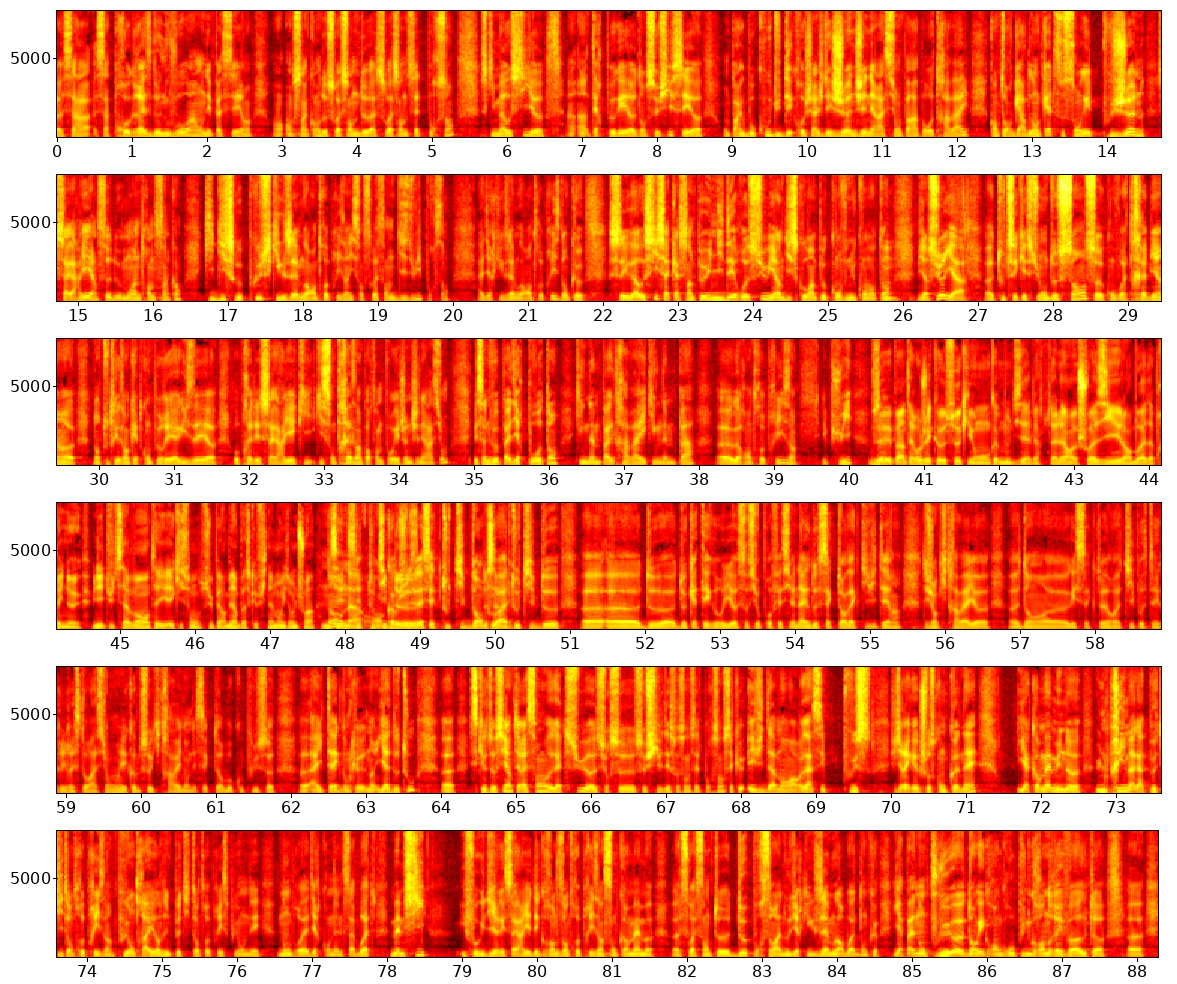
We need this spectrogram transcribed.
ça, ça progresse de nouveau. Hein. On est passé en, en, 5 ans de 62 à 67%. Ce qui m'a aussi interpellé dans ce chiffre, c'est on parle beaucoup du décrochage des jeunes générations par rapport au travail. Quand on regarde l'enquête, ce sont les plus jeunes salariés, hein, ceux de moins de 35 ans, qui disent le plus qu'ils aiment leur entreprise. Hein. ils sont 78% à dire qu'ils aiment leur entreprise. Donc euh, c'est là aussi, ça casse un peu une idée reçue et un discours un peu convenu qu'on entend. Mmh. Bien sûr, il y a euh, toutes ces questions de sens euh, qu'on voit très bien mmh. dans toutes les enquêtes qu'on peut réaliser auprès des salariés qui, qui, sont très importantes pour les jeunes générations. Mais ça ne veut pas dire pour autant qu'ils n'aiment pas le travail, qu'ils n'aiment pas leur entreprise. Et puis, vous n'avez pas interrogé que ceux qui ont, comme nous disait Albert tout à l'heure, choisi leur boîte après une, une étude savante et, qui sont super bien parce que finalement ils ont eu le choix. Non, on a, tout type comme je disais, c'est tout type d'emploi, tout type de, euh, euh, de, de, catégories euh, socio-professionnelles, de secteurs d'activité. Hein. Des gens qui travaillent dans les secteurs type hôtellerie, restauration et comme ceux qui travaillent dans des secteurs beaucoup plus high-tech. Donc il y a de tout. ce qui est aussi intéressant là-dessus, sur ce, ce, chiffre des 67%, c'est que évidemment, alors là c'est plus, je dirais, quelque chose qu'on connaît il y a quand même une, prime à la petite entreprise. Hein. Plus on travaille dans une petite entreprise, plus on est nombreux à dire qu'on aime sa boîte, même si il faut le dire, les salariés des grandes entreprises hein, sont quand même 62% euh, à nous dire qu'ils aiment leur boîte. Donc euh, il n'y a pas non plus euh, dans les grands groupes une grande révolte.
